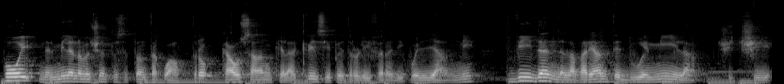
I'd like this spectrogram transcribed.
Poi nel 1974, causa anche la crisi petrolifera di quegli anni, vide nella variante 2000 cc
